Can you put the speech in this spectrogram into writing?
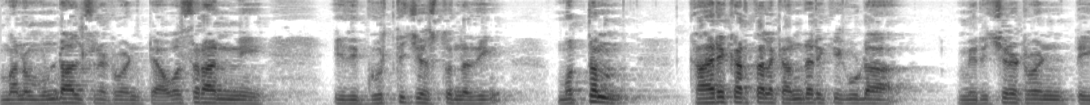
మనం ఉండాల్సినటువంటి అవసరాన్ని ఇది గుర్తు చేస్తున్నది. మొత్తం కార్యకర్తలకు అందరికీ కూడా మీరు ఇచ్చినటువంటి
